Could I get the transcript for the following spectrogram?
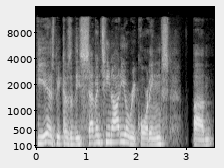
he is because of these 17 audio recordings, um,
